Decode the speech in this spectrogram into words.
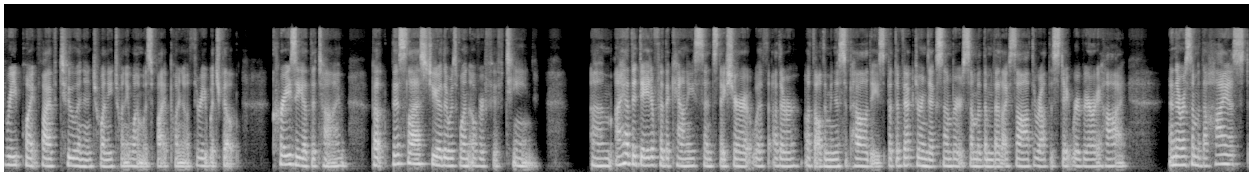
3.52 and in 2021 was 5.03, which felt crazy at the time. But this last year, there was one over 15. Um, I have the data for the county since they share it with other with all the municipalities, but the vector index numbers, some of them that I saw throughout the state were very high. And there were some of the highest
